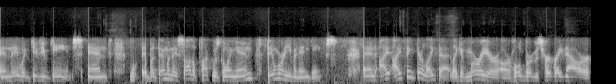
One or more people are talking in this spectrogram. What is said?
and they would give you games. And but then when they saw the puck was going in, they weren't even in games. And I, I think they're like that. Like if Murray or, or Hogberg was hurt right now, or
